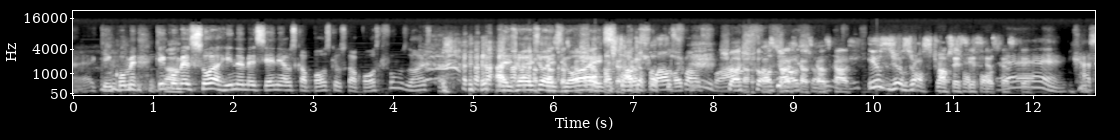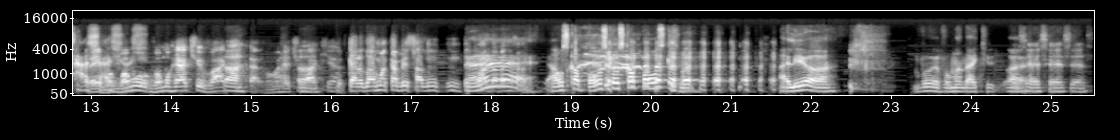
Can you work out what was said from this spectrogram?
É, quem come... quem Ah. começou a rir no MSN é os Kapowski, os Kapowski fomos nós, cara. Aí Joyce, Joyce, Joyce, Cas- cas- cas- cas- cas- E os Jos Jos Ah. É, Peraí, vamos, vamos, reativar aqui, Tá. cara. Vamos reativar Ah. aqui. O cara dava uma cabeçada no, teclado. É, aos Kapowski, aos Kapowski, mano. Ali, ó. Vou, eu vou mandar aqui. ó, Esse, esse, esse, esse.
